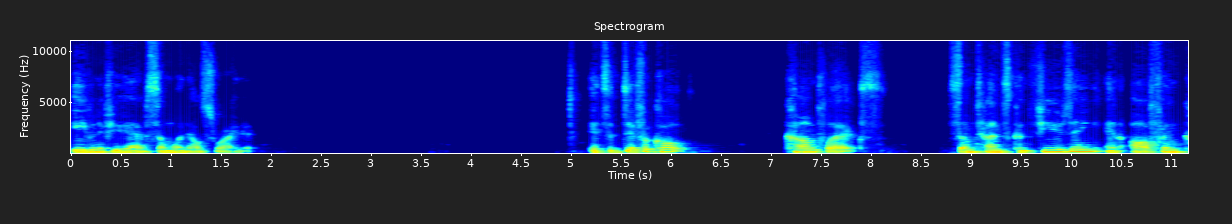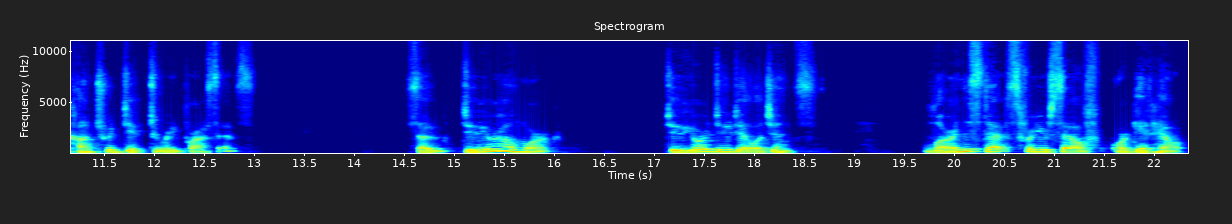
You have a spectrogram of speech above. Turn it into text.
even if you have someone else write it. It's a difficult, complex, sometimes confusing, and often contradictory process. So do your homework, do your due diligence, learn the steps for yourself or get help.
